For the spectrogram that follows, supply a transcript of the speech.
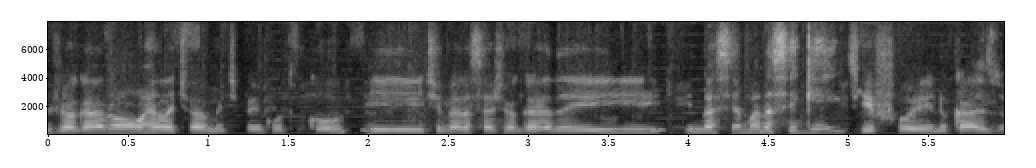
jogaram relativamente bem contra o Colts e tiveram essa jogada aí e na semana seguinte, que foi no caso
